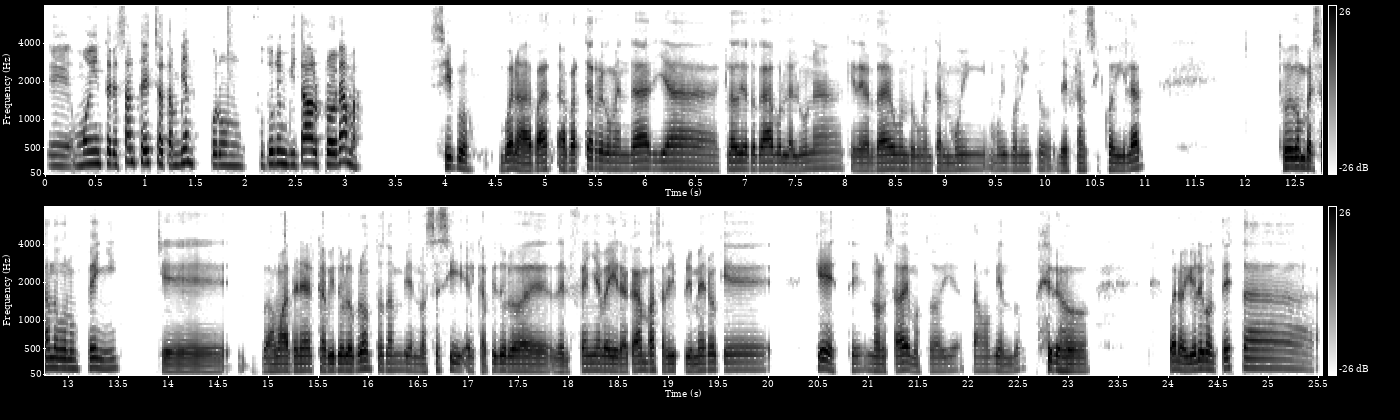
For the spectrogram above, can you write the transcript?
eh, muy interesante hecha también por un futuro invitado al programa. Sí, pues, bueno, aparte de recomendar ya Claudia tocada por la luna, que de verdad es un documental muy, muy bonito de Francisco Aguilar, estuve conversando con un Peñi, que vamos a tener el capítulo pronto también. No sé si el capítulo del Feña Peiracán va a salir primero que, que este, no lo sabemos todavía, estamos viendo, pero bueno, yo le conté esta,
